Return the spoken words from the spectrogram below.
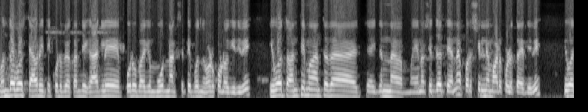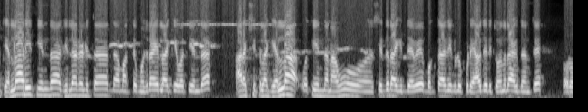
ಬಂದೋಬಸ್ತ್ ಯಾವ ರೀತಿ ಕೊಡ್ಬೇಕು ಅಂತ ಈಗಾಗಲೇ ಪೂರ್ವವಾಗಿ ಮೂರ್ನಾಲ್ಕು ಸತಿ ಬಂದು ನೋಡ್ಕೊಂಡು ಹೋಗಿದೀವಿ ಇವತ್ತು ಅಂತಿಮ ಹಂತದ ಇದನ್ನ ಏನೋ ಸಿದ್ಧತೆಯನ್ನ ಪರಿಶೀಲನೆ ಮಾಡ್ಕೊಳ್ತಾ ಇದೀವಿ ಇವತ್ತು ಎಲ್ಲಾ ರೀತಿಯಿಂದ ಜಿಲ್ಲಾಡಳಿತ ಮತ್ತೆ ಮುಜರಾ ಇಲಾಖೆ ವತಿಯಿಂದ ಆರಕ್ಷಕರಾಗಿ ಎಲ್ಲಾ ವತಿಯಿಂದ ನಾವು ಸಿದ್ಧರಾಗಿದ್ದೇವೆ. ಭಕ್ತಾದಿಗಳು ಕೂಡ ಯಾವುದೇ ರೀತಿ ತೊಂದರೆ ಆಗದಂತೆ ಅವರು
